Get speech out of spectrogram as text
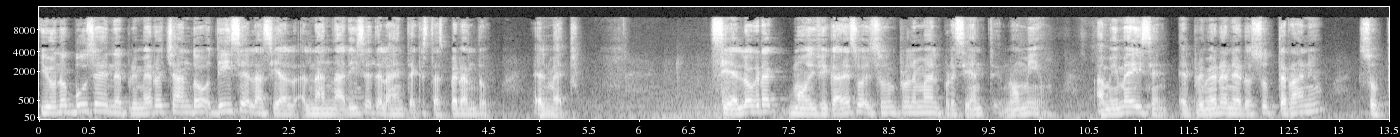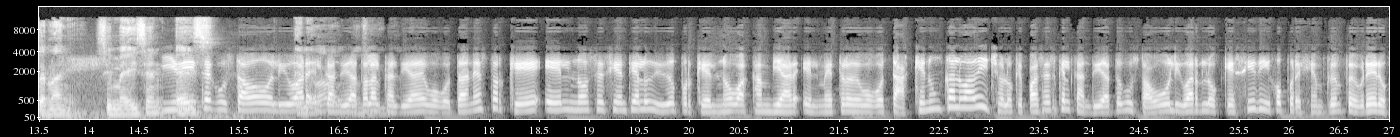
y unos buses en el primero echando diésel hacia las narices de la gente que está esperando el metro. Si él logra modificar eso, eso es un problema del presidente, no mío. A mí me dicen, el primero de enero es subterráneo, subterráneo. Si me dicen Y es dice Gustavo Bolívar, el candidato a la alcaldía de Bogotá, Néstor, que él no se siente aludido porque él no va a cambiar el metro de Bogotá, que nunca lo ha dicho. Lo que pasa es que el candidato Gustavo Bolívar lo que sí dijo, por ejemplo, en febrero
